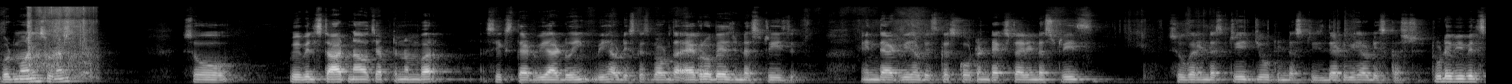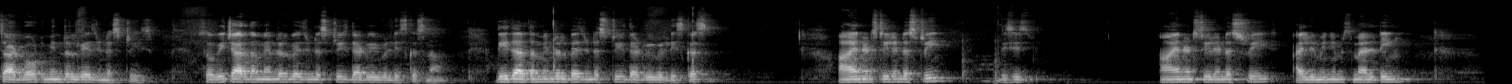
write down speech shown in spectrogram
good morning students so we will start now chapter number 6 that we are doing. We have discussed about the agro based industries. In that we have discussed cotton textile industries sugar industries jute industries that we have discussed. Today we will start about mineral based industries. So which are the mineral based industries that we will discuss now? These are the mineral based industries that we will discuss. Iron and steel industry. This is iron and steel industry aluminum smelting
